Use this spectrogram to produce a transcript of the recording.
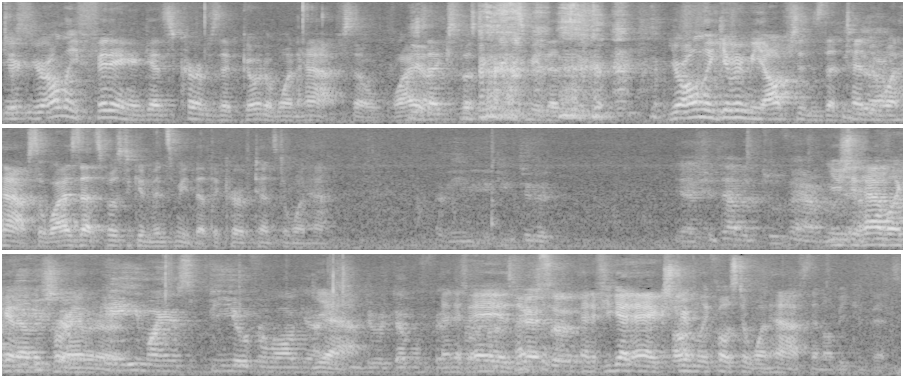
you're, you're only fitting against curves that go to one half, so why is that supposed to convince me that, you're only giving me options that tend to one half, so why is that supposed to convince me that the curve tends to one half? I mean, if you did it Yeah, it should have a two variable. You should have like another You should have parameter. A minus B over log x Yeah. and do a double fit. And if A is very, So- and if you get A extremely close to one half, then I'll be convinced.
